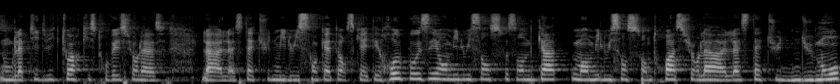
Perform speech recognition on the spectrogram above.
donc la petite victoire qui se trouvait sur la, statue de 1814, qui a été reposée en 1864, en 1863 sur la, la statue du Mont,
